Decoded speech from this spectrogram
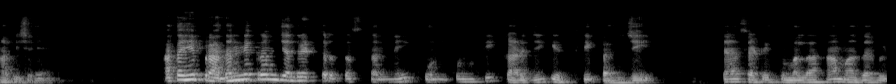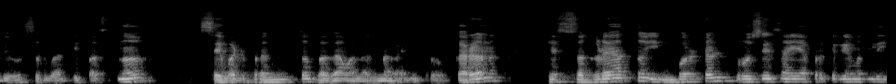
हा विषय आहे. आता हे प्राधान्यक्रम जनरेट करत असताना कोणकोणती काळजी घेतली पाहिजे? त्यासाठी तुम्हाला हा माझा व्हिडिओ सुरुवातीपासून शेवटपर्यंत बघावा लागणार आहे मित्र. कारण हे सगळ्यात इम्पॉर्टंट प्रोसेस आहे या प्रक्रियेमधली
